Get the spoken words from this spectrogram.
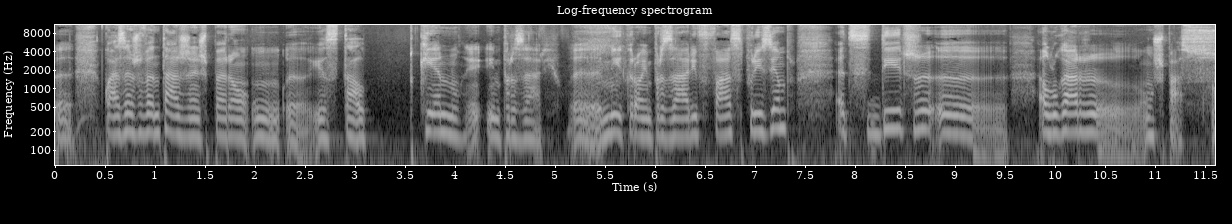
Eh, Quais as vantagens para um, eh, esse tal pequeno empresário, microempresário, face, por exemplo, a decidir eh, alugar um espaço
